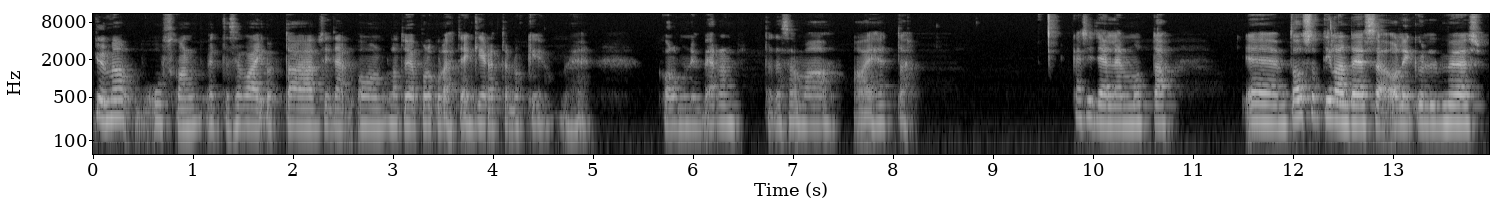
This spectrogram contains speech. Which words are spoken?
kyllä mä uskon, että se vaikuttaa. Sitä on Latu- ja polkulehteen kirjoittanutkin yhden kolmonin verran tätä samaa aihetta käsitellen, mutta tuossa tilanteessa oli kyllä myös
